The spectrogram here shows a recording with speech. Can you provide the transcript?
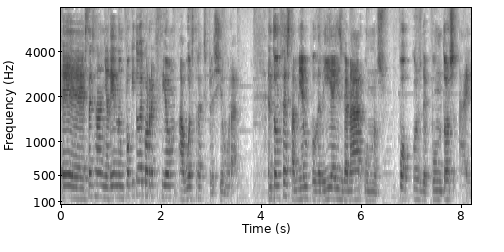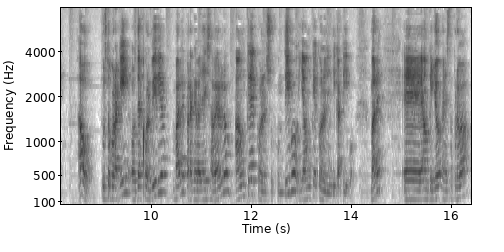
eh, estáis añadiendo un poquito de corrección a vuestra expresión oral. Entonces también podríais ganar unos pocos de puntos ahí. Oh, justo por aquí os dejo el vídeo, ¿vale? Para que vayáis a verlo, aunque con el subjuntivo y aunque con el indicativo, ¿vale? Eh, aunque yo en esta prueba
